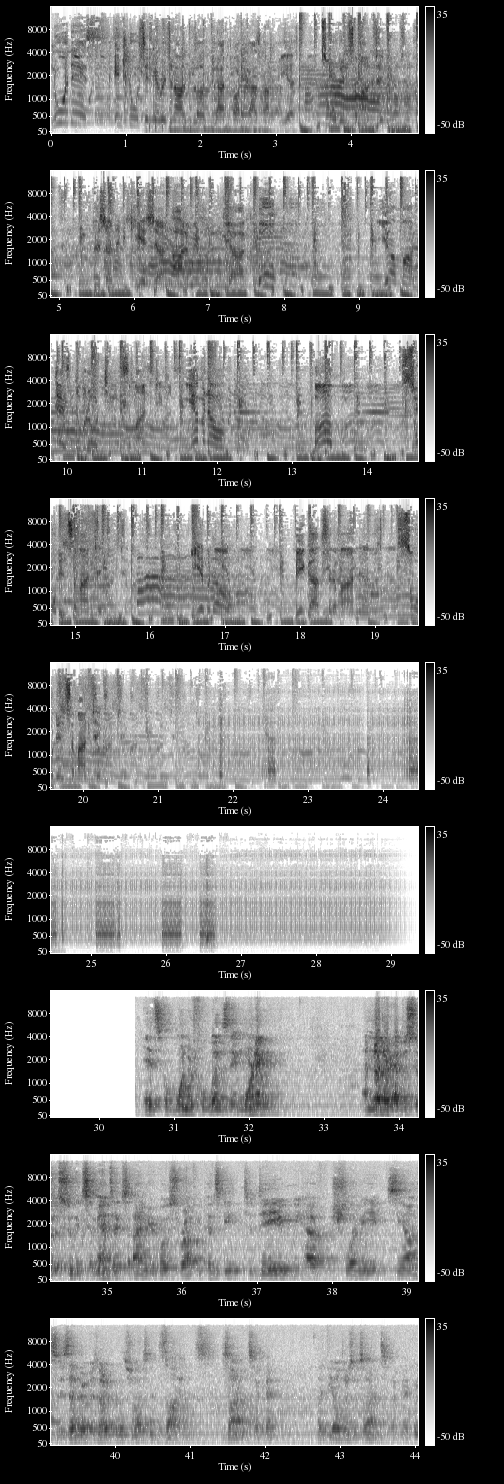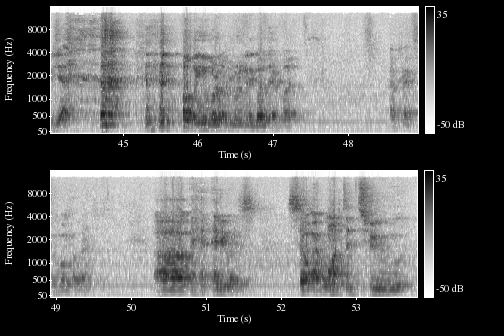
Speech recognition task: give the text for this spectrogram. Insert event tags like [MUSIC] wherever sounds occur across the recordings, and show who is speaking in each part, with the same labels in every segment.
Speaker 1: Know this. Introducing the original Blood Clot podcast, not players. Soothing semantic. Special dedication. All the way from New York. Boom. Yeah, man. SWOT semantic. Yeah, me know. Boom. Soothing semantic. Yeah, me know. Big ups to the man now. Soothing semantic.
Speaker 2: It's a wonderful Wednesday morning. Another episode of Soothing Semantics. I am your host, Rafi Pinsky. Today we have Shlomi Zionce. Is that that how I pronounce your last name?
Speaker 3: Zionce.
Speaker 2: Zionce, okay. Like the elders of Zions, okay.
Speaker 3: Yeah. [LAUGHS] Hoping you were you weren't gonna go there, but
Speaker 2: Okay, we won't go there. Uh, [LAUGHS] anyways, so I wanted to.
